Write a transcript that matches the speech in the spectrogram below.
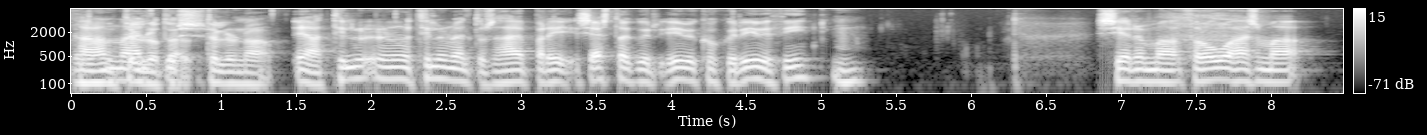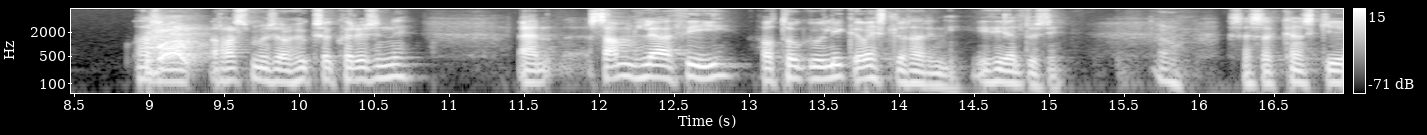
Það er annað eldús tilurna eldús það er bara í- sérstakur yfirkokkur yfir því. Mm. sérum að þróa það sem að það sem að Rasmus er að hugsa hverju sinni. En samhlega því þá tókum við líka veislur þar inni í því eldúsi. Sem sagt kannski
